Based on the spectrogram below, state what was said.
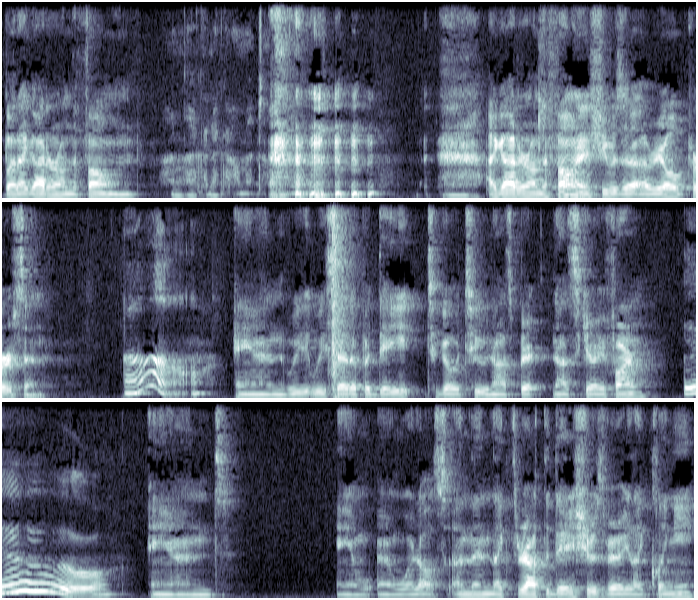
But I got her on the phone. I'm not gonna comment on I got her on the phone and she was a, a real person. Oh, And we, we set up a date to go to Not, Sp- Knott's Scary Farm. ooh, and and and what else? And then like throughout the day, she was very like clingy,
